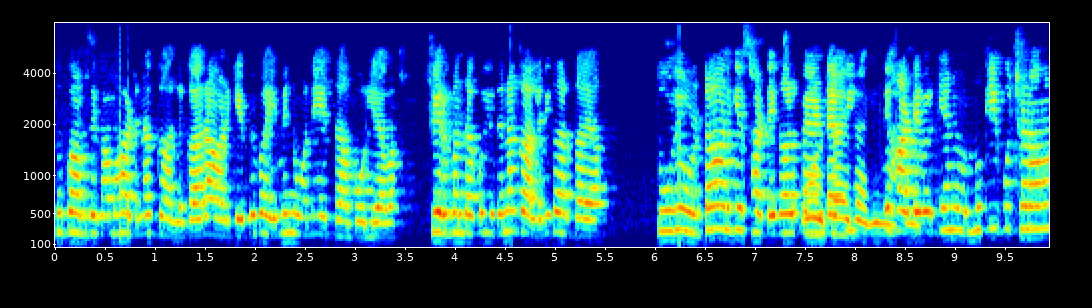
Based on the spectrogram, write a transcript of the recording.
ਤੂੰ ਕਮ ਸੇ ਕਮ ਸਾਡੇ ਨਾਲ ਗੱਲ ਕਰ ਆਣ ਕੇ ਵੀ ਭਾਈ ਮੈਨੂੰ ਉਹਨੇ ਇਦਾਂ ਬੋਲਿਆ ਵਾ। ਫਿਰ ਬੰਦਾ ਕੋਈ ਉਹਦੇ ਨਾਲ ਗੱਲ ਵੀ ਕਰਦਾ ਆ। ਤੂੰ ਤੇ ਉਲਟਾ ਆਣ ਕੇ ਸਾਡੇ ਗੱਲ ਪੈਣ ਡੈ ਪਈ ਤੇ ਸਾਡੇ ਵਰਗਿਆਂ ਨੇ ਉਹਨੂੰ ਕੀ ਪੁੱਛਣਾ ਵਾ?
